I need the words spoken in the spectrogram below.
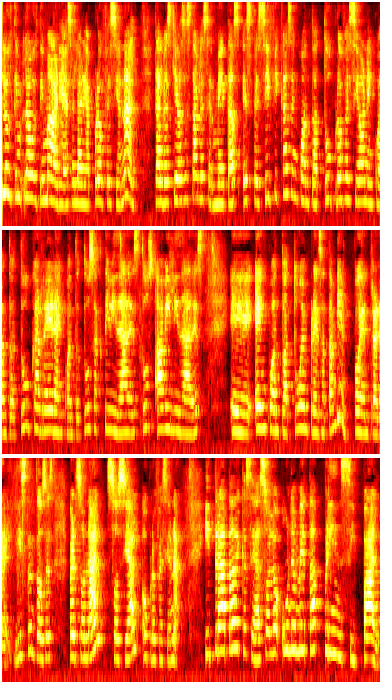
la última área es el área profesional. Tal vez quieras establecer metas específicas en cuanto a tu profesión, en cuanto a tu carrera, en cuanto a tus actividades, tus habilidades eh, en cuanto a tu empresa también puede entrar ahí. ¿Listo? Entonces, personal, social o profesional. Y trata de que sea solo una meta principal.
